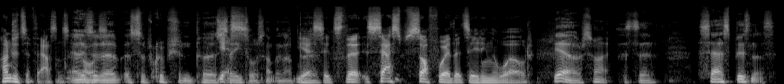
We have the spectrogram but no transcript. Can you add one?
hundreds of thousands of and dollars. is it a, a subscription per yes. seat or something like that? Yes, it's the SaaS software that's eating the world. Yeah, that's right. It's a SaaS business.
